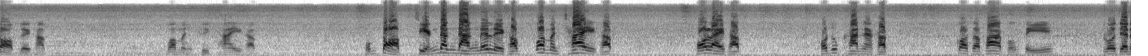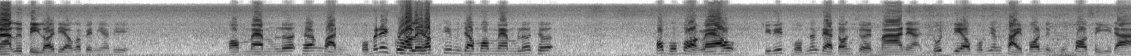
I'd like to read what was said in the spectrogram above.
ตอบเลยครับ ว่ามันคือใช่ครับ ผมตอบเสียงดัง ๆ ได้เลยครับ ว่ามันใช่ครับ เพราะอะไรครับ เพราะทุกคันนะครับ ก็สภาพของตีโรจนะหรือตีร้อยเดียวก็เป็นไงพี่ มอมแมมเลอะเทอะทั้งวัน ผมไม่ได้กลัวเลยครับที่มันจะมอมแมมเลอะเทอะ เพราะผมบอกแล้วชีวิตผมตั้งแต่ตอนเกิดมาเนี่ยชุดเดียวผมยังใส่ป .1 ถึงป .4 ได้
